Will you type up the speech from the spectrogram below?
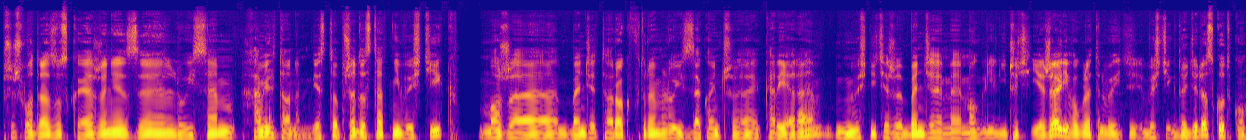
przyszło od razu skojarzenie z Lewisem Hamiltonem. Jest to przedostatni wyścig. Może będzie to rok, w którym Lewis zakończy karierę. Myślicie, że będziemy mogli liczyć, jeżeli w ogóle ten wyścig dojdzie do skutku,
